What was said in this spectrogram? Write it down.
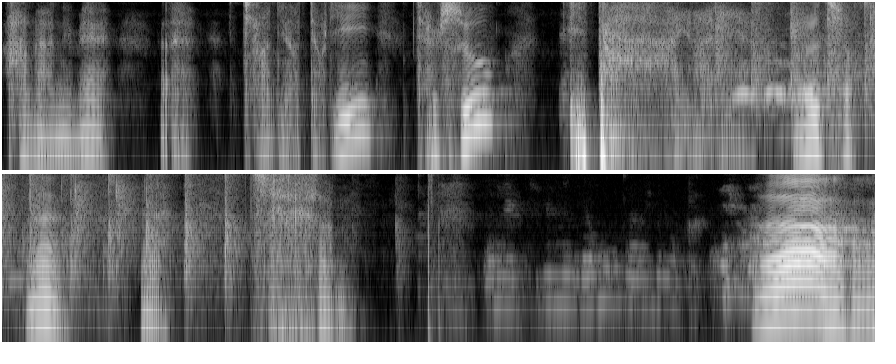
하나님의 자녀들이 될 수 있다 이 말이에요. 그렇죠. 네. 네. 참. 아,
